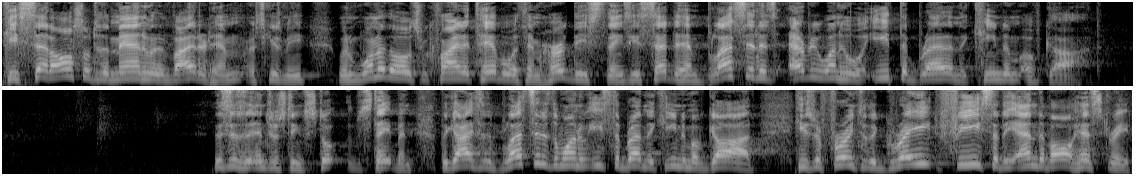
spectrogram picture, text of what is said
He said also to the man who had invited him, excuse me, when one of those reclined at table with him heard these things, he said to him, Blessed is everyone who will eat the bread in the kingdom of God. This is an interesting sto- statement. The guy says, Blessed is the one who eats the bread in the kingdom of God. He's referring to the great feast at the end of all history.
